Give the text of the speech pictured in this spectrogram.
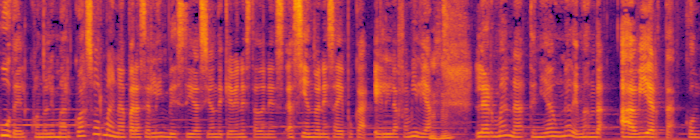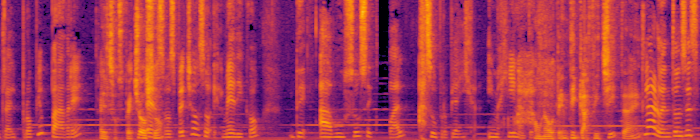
Hudel, cuando le marcó a su hermana para hacer la investigación de qué habían estado haciendo en esa época él y la familia, la hermana tenía una demanda abierta contra el propio padre, el sospechoso, el sospechoso, el médico, de abuso sexual a su propia hija. Imagínate. Ah, una auténtica fichita, ¿eh? Claro, entonces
